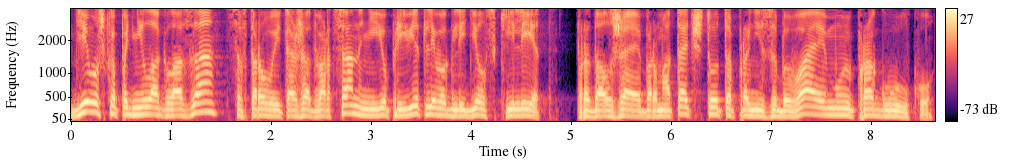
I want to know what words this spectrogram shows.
Девушка подняла глаза, со второго этажа дворца на нее приветливо глядел скелет, продолжая бормотать что-то про незабываемую прогулку,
